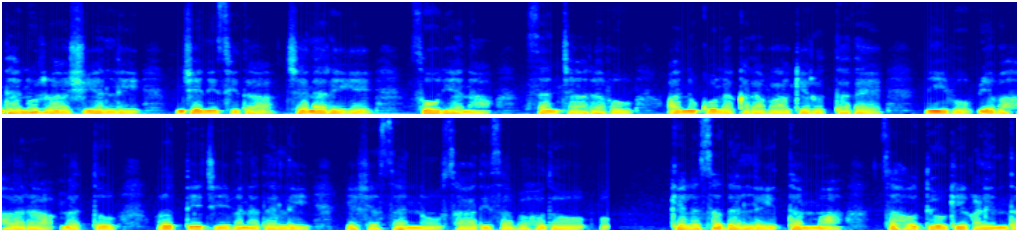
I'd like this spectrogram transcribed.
ಧನುರಾಶಿಯಲ್ಲಿ ಜನಿಸಿದ ಜನರಿಗೆ ಸೂರ್ಯನ ಸಂಚಾರವು ಅನುಕೂಲಕರವಾಗಿರುತ್ತದೆ. ನೀವು ವ್ಯವಹಾರ ಮತ್ತು ವೃತ್ತಿಜೀವನದಲ್ಲಿ ಯಶಸ್ಸನ್ನು ಸಾಧಿಸಬಹುದು. ಕೆಲಸದಲ್ಲಿ ತಮ್ಮ ಸಹೋದ್ಯೋಗಿಗಳಿಂದ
